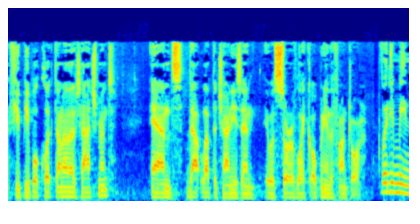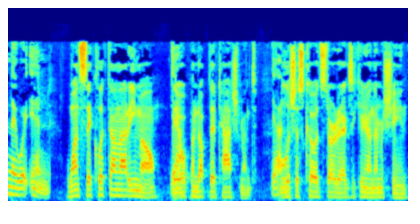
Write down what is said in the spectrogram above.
A few people clicked on an attachment, and that let the Chinese in. It was sort of like opening the front door. What do you mean they were in? Once they clicked on that email, they Yeah. opened up the attachment. Yeah. Malicious code started executing on their machine,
